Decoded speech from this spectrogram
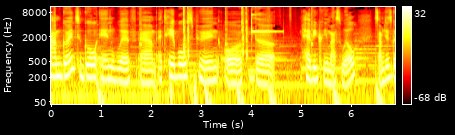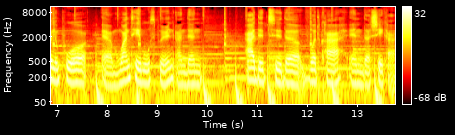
i'm going to go in with um, a tablespoon of the heavy cream as well so I'm just going to pour um, one tablespoon and then add it to the vodka in the shaker.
